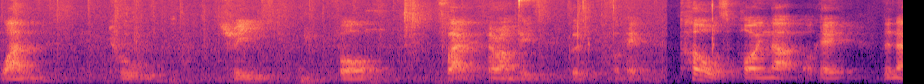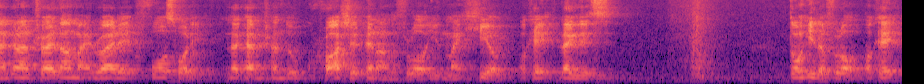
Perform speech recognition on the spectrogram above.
One, two, three, four, five. Turn around, please. Good. Okay. Toes point up. Okay. Then I'm gonna try down my right leg forcefully, like I'm trying to crush a pen on the floor with my heel. Okay, like this. Don't hit the floor. Okay,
